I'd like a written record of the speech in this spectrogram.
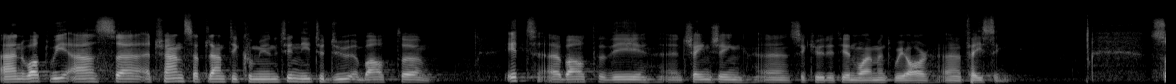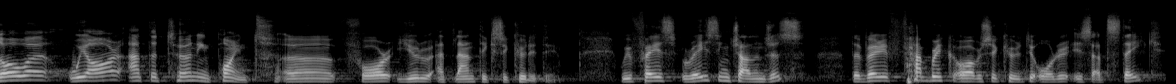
And what we as uh, a transatlantic community need to do about uh, it, about the uh, changing uh, security environment we are uh, facing. So we are at the turning point for Euro-Atlantic security. We face racing challenges the very fabric of our security order is at stake,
